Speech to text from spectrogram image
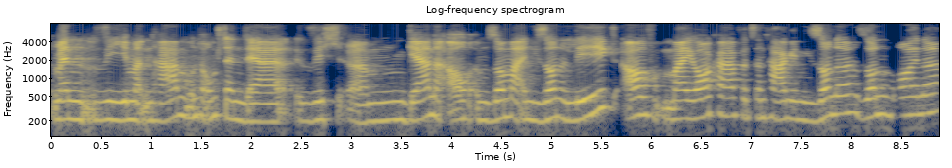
wenn Sie jemanden haben, unter Umständen, der sich ähm, gerne auch im Sommer in die Sonne legt, auf Mallorca 14 Tage in die Sonne, Sonnenbräune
